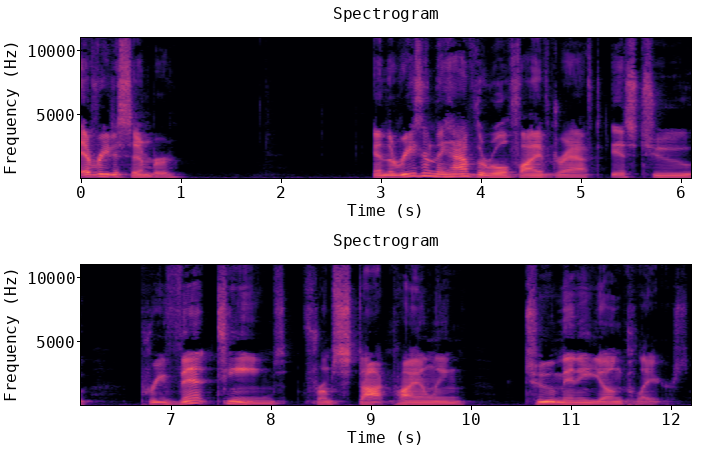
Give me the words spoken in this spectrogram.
every December. And the reason they have the Rule 5 draft is to prevent teams from stockpiling too many young players.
